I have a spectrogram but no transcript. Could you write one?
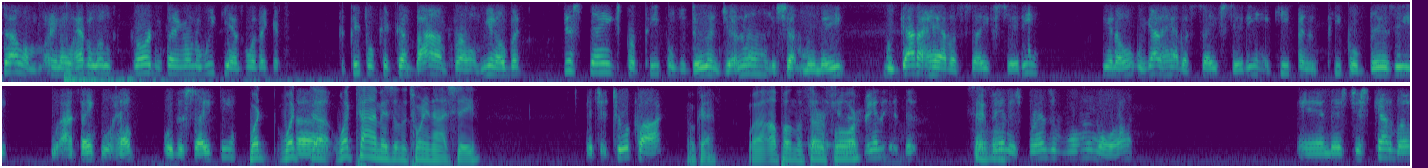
sell them. You know, have a little garden thing on the weekends where they could people could come buy them from them. You know, but just things for people to do in general is something we need. We got to have a safe city. You know, we got to have a safe city, and keeping people busy, I think, will help with the safety. What what uh, uh, what time is on the 29th, Steve? It's at two o'clock. Okay. Well, up on the third And- floor. And the event, the, the Second floor. event is Friends of War Memorial, and it's just kind of a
